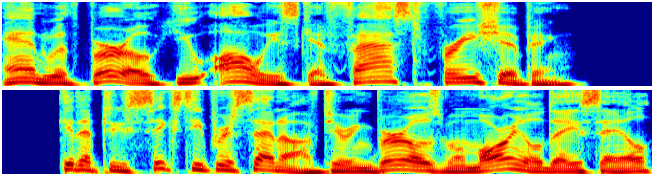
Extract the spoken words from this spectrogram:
And with Burrow, you always get fast, free shipping. Get up to 60% off during Burrow's Memorial Day sale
